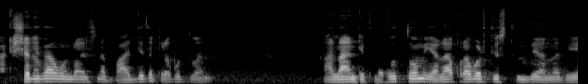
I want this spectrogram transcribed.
రక్షణగా ఉండాల్సిన బాధ్యత ప్రభుత్వం అలాంటి ప్రభుత్వం ఎలా ప్రవర్తిస్తుంది అన్నది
